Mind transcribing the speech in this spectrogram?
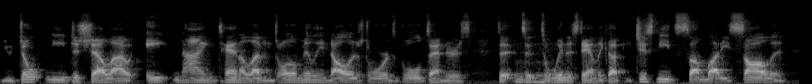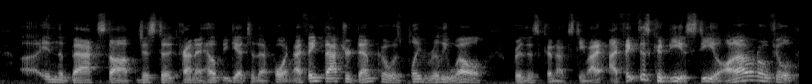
you don't need to shell out 8 9 10 11 12 million dollars towards goaltenders to, mm-hmm. to, to, win a stanley cup you just need somebody solid uh, in the backstop just to kind of help you get to that point i think thatcher demko has played really well for this Canucks team. I, I think this could be a steal. I don't know if he'll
